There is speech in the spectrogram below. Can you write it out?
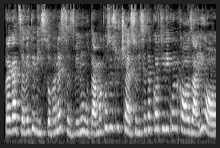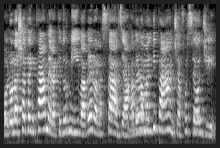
Ragazzi, avete visto? Vanessa è svenuta. Ma cosa è successo? Vi siete accorti di qualcosa? Io l'ho lasciata in camera che dormiva, vero Anastasia? Aveva mal di pancia. Forse oggi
